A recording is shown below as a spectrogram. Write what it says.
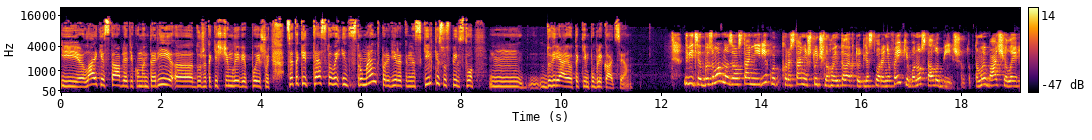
І лайки ставлять, і коментарі е, дуже такі щемливі пишуть. Це такий тестовий інструмент перевірити, наскільки суспільство м, довіряє таким публікаціям. Дивіться, безумовно, за останній рік використання штучного інтелекту для створення фейків воно стало більшим. Тобто, ми бачили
